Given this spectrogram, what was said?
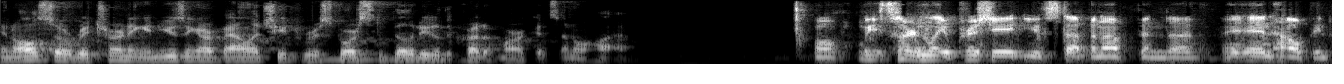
in also returning and using our balance sheet to restore stability to the credit markets in Ohio. Well, we certainly appreciate you stepping up and uh, and helping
